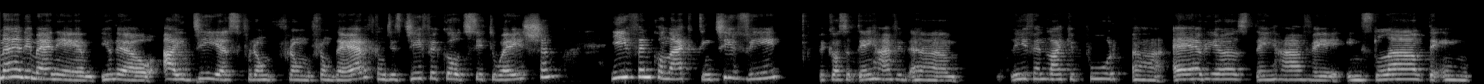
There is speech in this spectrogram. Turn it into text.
many, many, you know, ideas from, from, from there, from this difficult situation, even connecting TV, because they have um, even like poor uh, areas, they have a, in slum, in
